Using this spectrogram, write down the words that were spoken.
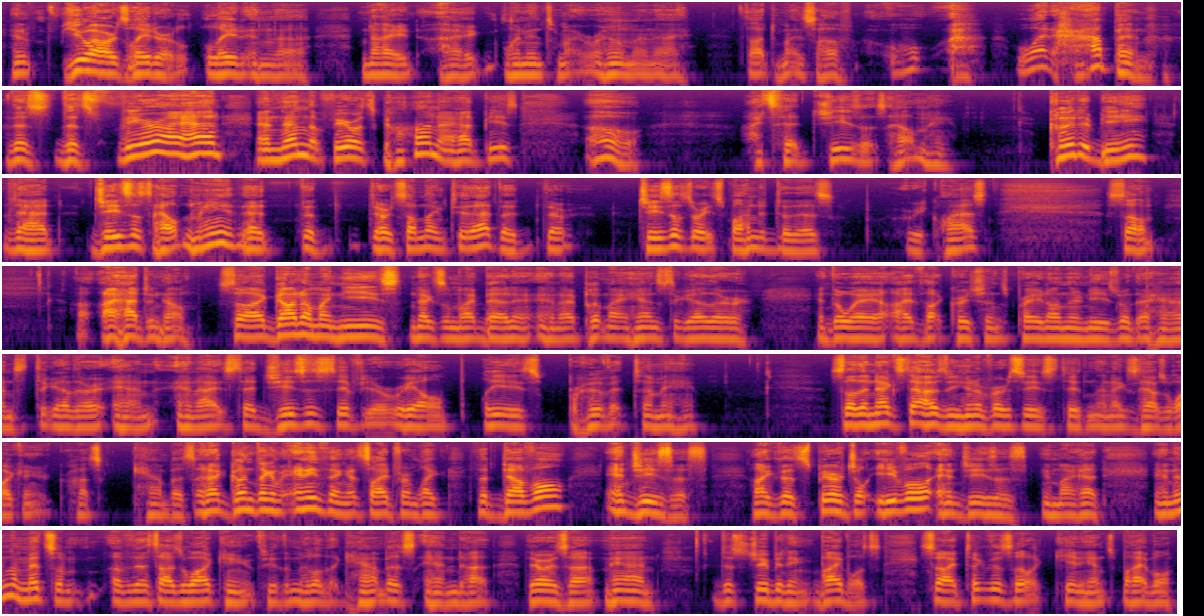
And a few hours later, late in the night, I went into my room and I thought to myself, "Oh, "What happened? This this fear I had, and then the fear was gone. I had peace. Oh, I said, Jesus, help me. Could it be that Jesus helped me? That that something to that? That there, Jesus responded to this request. So uh, I had to know. So I got on my knees next to my bed and, and I put my hands together in the way I thought Christians prayed on their knees with their hands together. And, and I said, Jesus, if you're real, please prove it to me. So the next day I was a university student. The next day I was walking across campus and I couldn't think of anything aside from like the devil and Jesus, like the spiritual evil and Jesus in my head. And in the midst of, of this, I was walking through the middle of the campus and uh, there was a man distributing Bibles. So I took this little Gideon's Bible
